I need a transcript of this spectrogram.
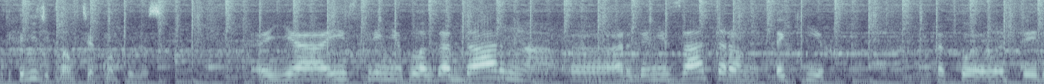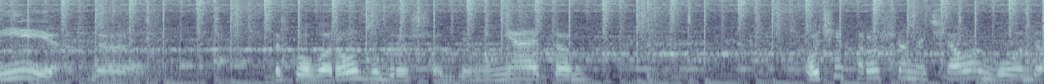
Приходите к нам в Технополис. Я искренне благодарна э, организаторам таких, такой лотереи, э, такого розыгрыша. Для меня это очень хорошее начало года.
